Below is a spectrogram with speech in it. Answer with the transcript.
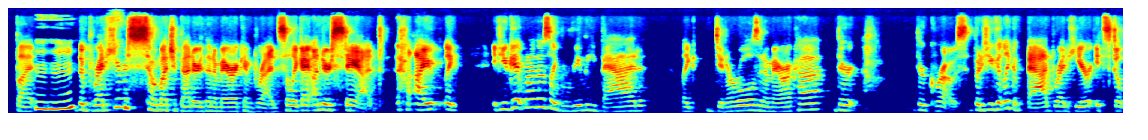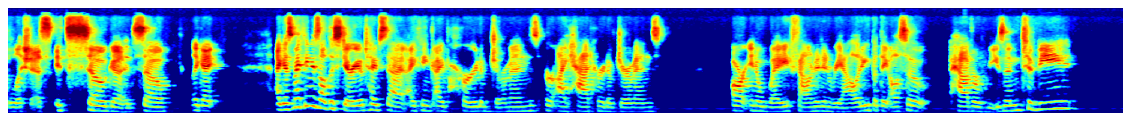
But Mm-hmm. the bread here is so much better than American bread. So like I understand. I like if you get one of those like really bad like dinner rolls in America, they're they're gross. But if you get like a bad bread here, it's delicious. It's so good. So like I I guess my thing is all the stereotypes that I think I've heard of Germans or I had heard of Germans are in a way founded in reality, but they also have a reason to be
